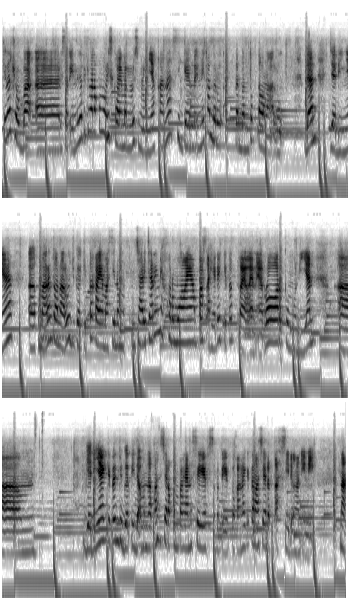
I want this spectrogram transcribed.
kita coba uh, riset ini. Tapi gimana aku mau disclaimer dulu sebelumnya karena si guideline ini kan baru terbentuk tahun lalu. Dan jadinya uh, kemarin tahun lalu juga kita kayak masih mencari-cari nih formula yang pas. Akhirnya kita trial and error kemudian um, jadinya kita juga tidak menerapkan secara komprehensif seperti itu karena kita masih adaptasi dengan ini. Nah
